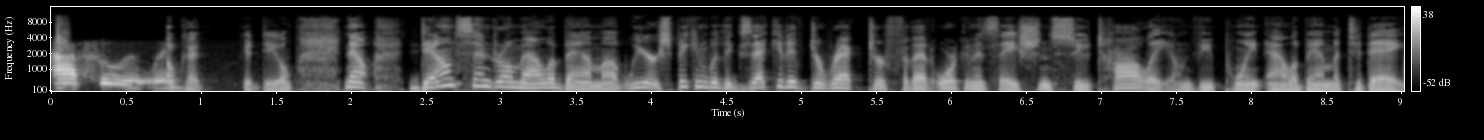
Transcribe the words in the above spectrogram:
Absolutely. Okay. Good deal. Now, Down Syndrome Alabama, we are speaking with Executive Director for that organization, Sue Tolley, on Viewpoint Alabama today.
